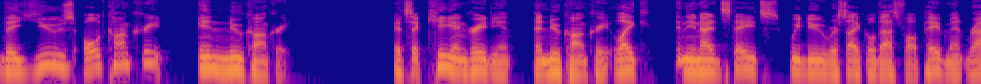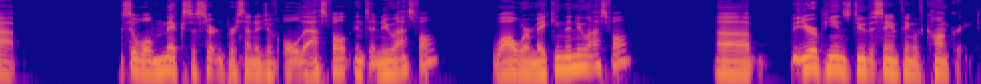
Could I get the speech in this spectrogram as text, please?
they use old concrete in new concrete. It's a key ingredient in new concrete. Like in the United States, we do recycled asphalt pavement RAP. So we'll mix a certain percentage of old asphalt into new asphalt while we're making the new asphalt. Uh, the Europeans do the same thing with concrete.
